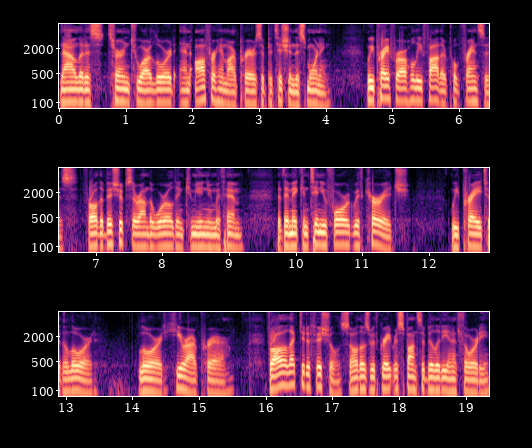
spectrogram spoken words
now let us turn to our Lord and offer him our prayers of petition this morning. We pray for our Holy Father, Pope Francis, for all the bishops around the world in communion with him, that they may continue forward with courage. We pray to the Lord. Lord, hear our prayer. For all elected officials, all those with great responsibility and authority,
